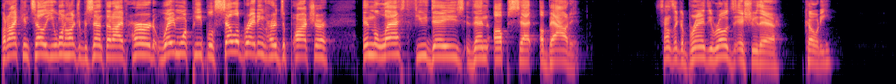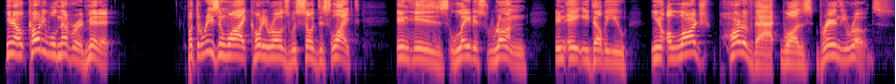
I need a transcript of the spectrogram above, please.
but I can tell you 100% that I've heard way more people celebrating her departure in the last few days than upset about it. Sounds like a Brandy Rhodes issue there, Cody. You know, Cody will never admit it, but the reason why Cody Rhodes was so disliked in his latest run in AEW, you know, a large part of that was Brandi Rhodes.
